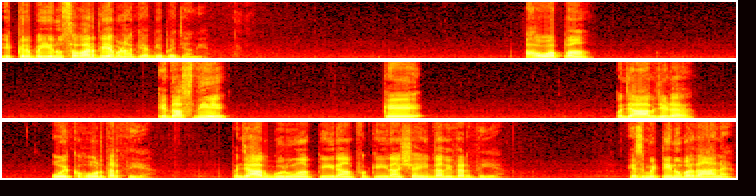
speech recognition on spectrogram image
1 ਰੁਪਈਏ ਨੂੰ ਸਵਾ ਰੁਪਈਆ ਬਣਾ ਕੇ ਅੱਗੇ ਭੇਜਾਂਗੇ। ਆਓ ਆਪਾਂ। ਇਹ ਦੱਸ ਦਈਏ ਕਿ ਪੰਜਾਬ ਜਿਹੜਾ ਹੈ, ਉਹ ਇੱਕ ਹੋਰ ਧਰਤੀ ਹੈ। ਪੰਜਾਬ ਗੁਰੂਆਂ, ਪੀਰਾਂ, ਫਕੀਰਾਂ, ਸ਼ਹੀਦਾਂ ਦੀ ਧਰਤੀ ਹੈ। ਇਸ ਮਿੱਟੀ ਨੂੰ ਵਰਦਾਨ ਹੈ।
